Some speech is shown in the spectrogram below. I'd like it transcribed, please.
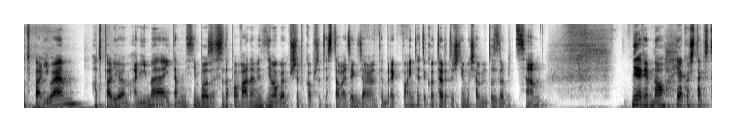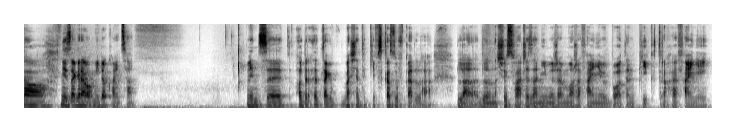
odpaliłem, odpaliłem anime i tam nic nie było zasetapowane, więc nie mogłem szybko przetestować, jak działają te breakpointy, tylko teoretycznie musiałbym to zrobić sam. Nie wiem, no jakoś tak to nie zagrało mi do końca. Więc y, od, tak właśnie taka wskazówka dla, dla, dla naszych słuchaczy z anime, że może fajnie by było ten plik trochę fajniej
